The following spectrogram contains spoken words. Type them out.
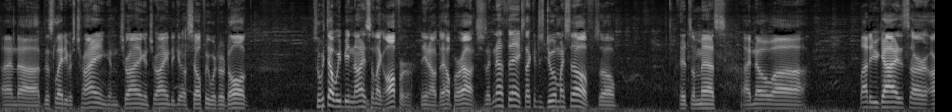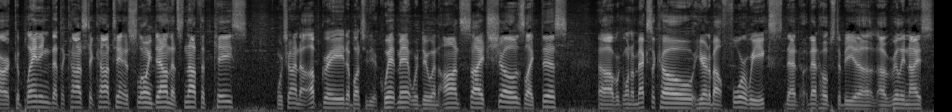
And uh, this lady was trying and trying and trying to get a selfie with her dog. So we thought we'd be nice and like offer, you know, to help her out. She's like, "No, thanks. I could just do it myself." So it's a mess. I know uh, a lot of you guys are, are complaining that the constant content is slowing down. That's not the case. We're trying to upgrade a bunch of the equipment. We're doing on-site shows like this. Uh, we're going to Mexico here in about four weeks. That that hopes to be a, a really nice,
